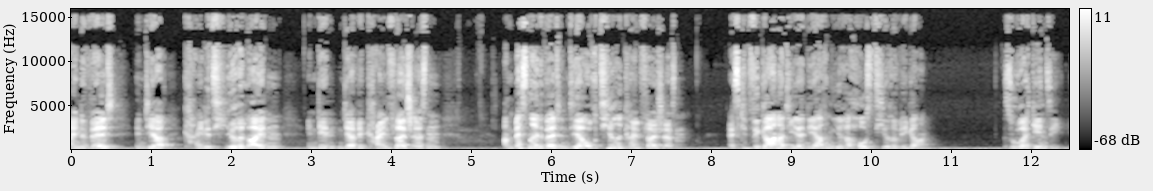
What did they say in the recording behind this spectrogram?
eine Welt, in der keine Tiere leiden, in, den, in der wir kein Fleisch essen. Am besten eine Welt, in der auch Tiere kein Fleisch essen. Es gibt Veganer, die ernähren ihre Haustiere vegan. So weit gehen sie.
